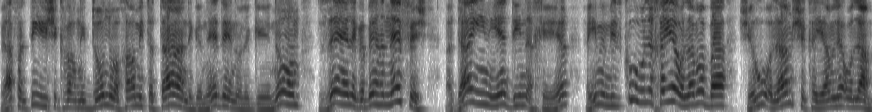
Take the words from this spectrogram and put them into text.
ואף על פי שכבר נידונו אחר מיתתן לגן עדן או לגיהנום, זה לגבי הנפש. עדיין יהיה דין אחר, האם הם יזכו לחיי עולם הבא, שהוא עולם שקיים לעולם.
